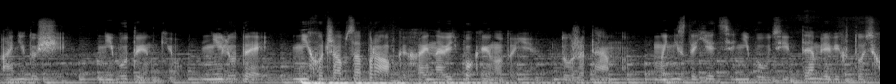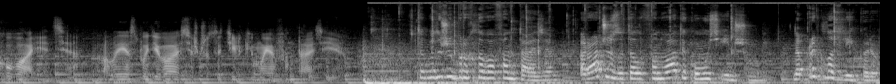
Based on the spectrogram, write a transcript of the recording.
ані душі, ні будинків, ні людей, ні хоча б заправки, хай навіть покинутої. Дуже темно. Мені здається, ніби у цій темряві хтось ховається, але я сподіваюся, що це тільки моя фантазія. В тебе дуже брехлива фантазія. Раджу зателефонувати комусь іншому. Наприклад, лікарю.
